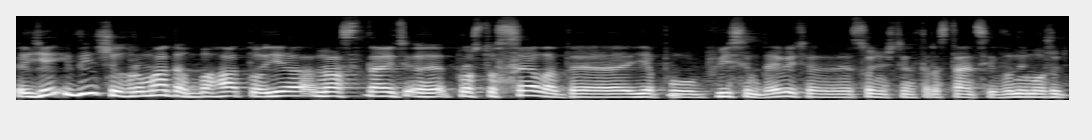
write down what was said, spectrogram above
є і в інших громадах багато. Є у нас навіть е, просто села, де є по 8-9 е, сонячних електростанцій. Вони можуть е,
